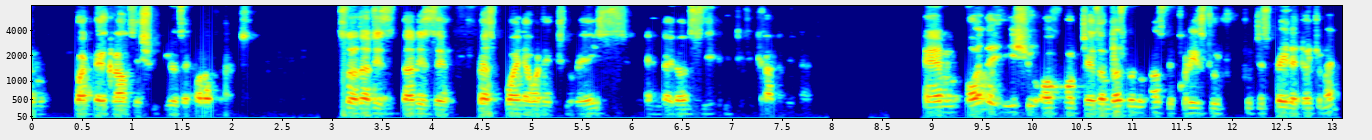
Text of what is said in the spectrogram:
um, what backgrounds they should use and all of that. So that is that is the first point I wanted to raise, and I don't see any difficulty with that. Um, on the issue of objects, I'm just going to ask the colleagues to, to display the document.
